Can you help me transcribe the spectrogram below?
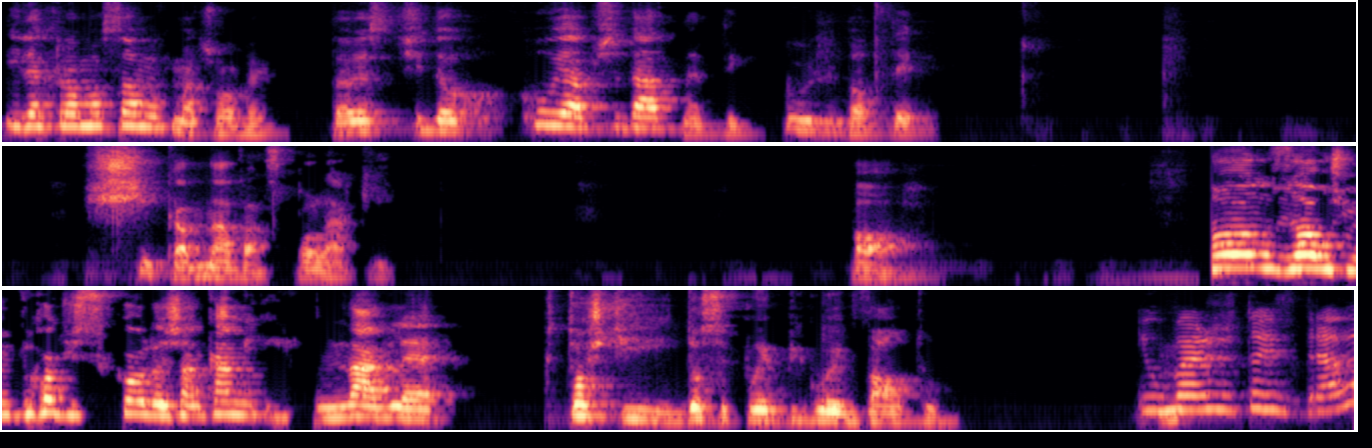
ile chromosomów ma człowiek. To jest ci do chuja przydatne, ty, kurwo, ty. Sikam na was, Polaki. O. No, załóżmy, wychodzisz z koleżankami i nagle ktoś ci dosypuje pigułek gwałtu. I uważasz, że to jest zdrada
